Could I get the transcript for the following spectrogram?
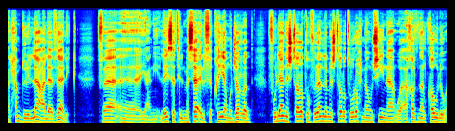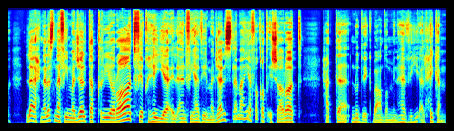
الحمد لله على ذلك. فيعني ليست المسائل الفقهية مجرد فلان اشترط وفلان لم يشترط ورحنا ومشينا وأخذنا القول. لا إحنا لسنا في مجال تقريرات فقهية الآن في هذه المجالس لما هي فقط إشارات حتى ندرك بعضا من هذه الحكم.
